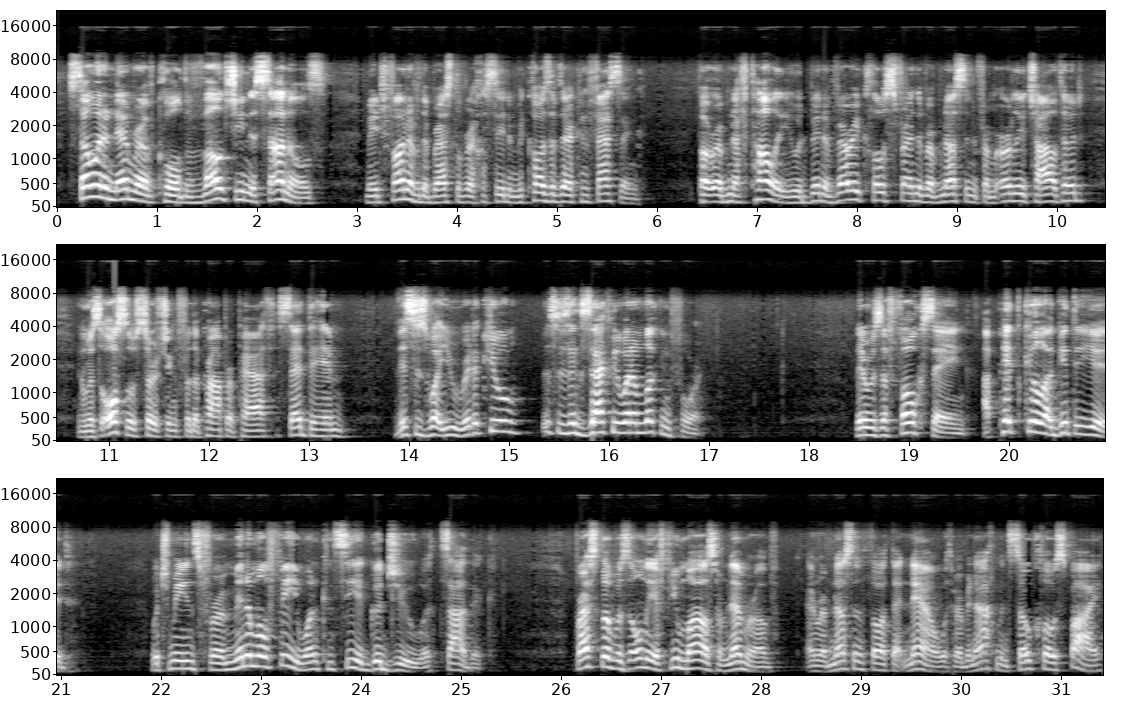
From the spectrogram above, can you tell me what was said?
Someone in Nemirov called Valchi Nisanels made fun of the Breslover Hasidim because of their confessing. But Reb Naftali, who had been a very close friend of Reb Noson from early childhood and was also searching for the proper path, said to him, This is what you ridicule? This is exactly what I'm looking for. There was a folk saying, a pitkil agita yid, which means for a minimal fee one can see a good Jew, a tzaddik. Breslov was only a few miles from Nemirov, and Reb Noson thought that now, with Rabbi Nachman so close by,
